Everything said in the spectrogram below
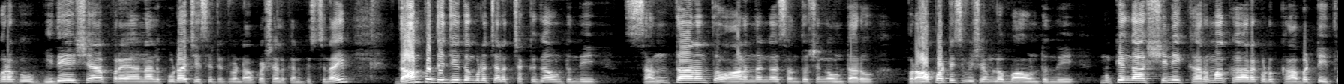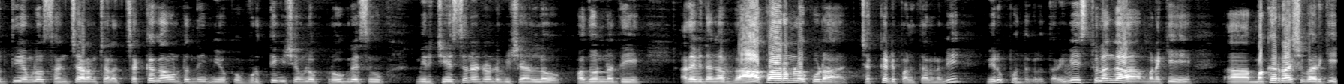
కొరకు విదేశ ప్రయాణాలు కూడా చేసేటటువంటి అవకాశాలు కనిపిస్తున్నాయి. దాంపత్య జీవితం కూడా చాలా చక్కగా ఉంటుంది. సంతానంతో ఆనందంగా సంతోషంగా ఉంటారు. ప్రాపర్టీస్ విషయంలో బాగుంటుంది. ముఖ్యంగా శని కర్మకారకుడు కాబట్టి తృతీయంలో సంచారం చాలా చక్కగా ఉంటుంది. మీ యొక్క వృత్తి విషయంలో ప్రోగ్రెస్ మీరు చేస్తున్నటువంటి విషయాల్లో పదోన్నతి అదేవిధంగా వ్యాపారంలో కూడా చక్కటి ఫలితాలు అనేవి మీరు పొందగలుగుతారు. ఇవి స్థూలంగా మనకి మకర రాశి వారికి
